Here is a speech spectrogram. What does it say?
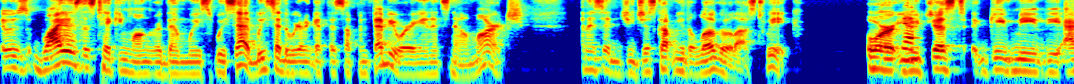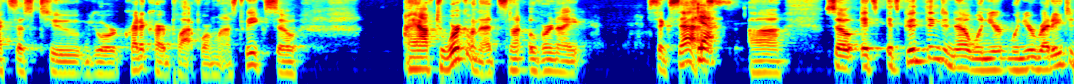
It was why is this taking longer than we we said? We said that we are going to get this up in February and it's now March. And I said, you just got me the logo last week. Or Yeah. you just gave me the access to your credit card platform last week. So I have to work on that. It's not overnight success. Yeah. Uh, so it's it's good thing to know when you're when you're ready to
